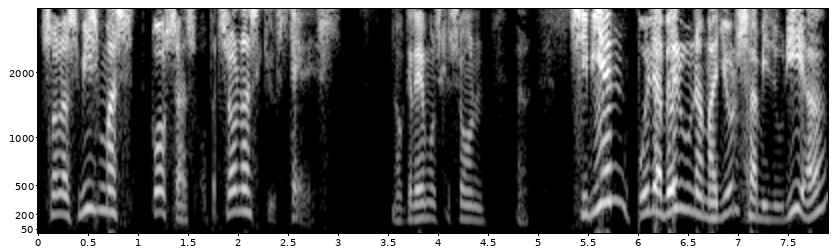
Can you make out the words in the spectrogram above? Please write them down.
son las mismas cosas o personas que ustedes. No creemos que son... Eh, si bien puede haber una mayor sabiduría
